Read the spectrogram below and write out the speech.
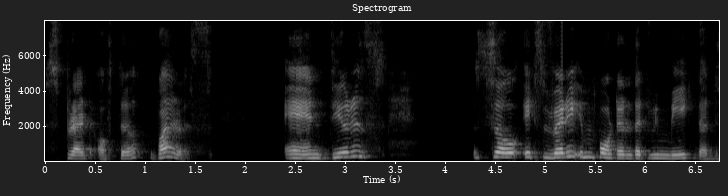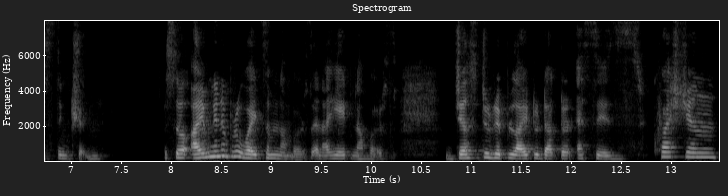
spread of the virus. And there is, so it's very important that we make that distinction. So I'm going to provide some numbers, and I hate numbers. Just to reply to Dr. S's question,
